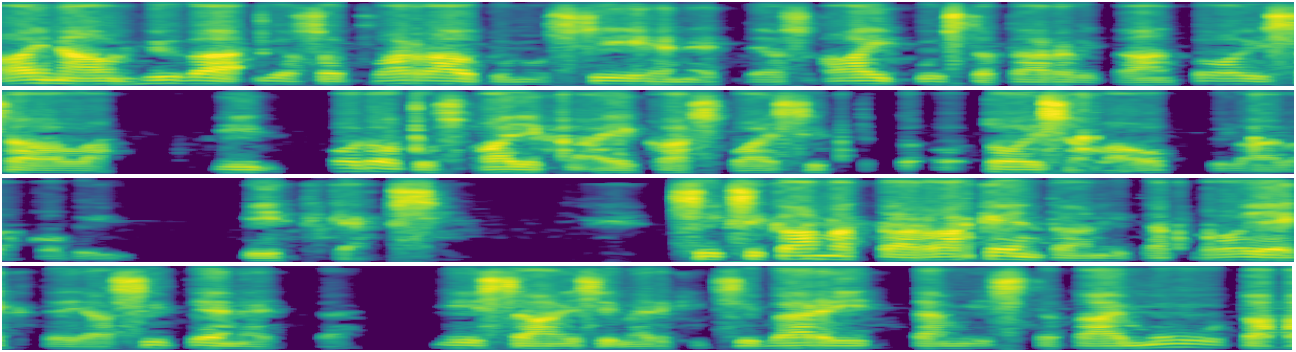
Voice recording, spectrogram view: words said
Aina on hyvä, jos olet varautunut siihen, että jos aikuista tarvitaan toisaalla, niin odotusaika ei kasvaisi sitten toisella oppilailla kovin pitkäksi. Siksi kannattaa rakentaa niitä projekteja siten, että niissä on esimerkiksi värittämistä tai muuta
